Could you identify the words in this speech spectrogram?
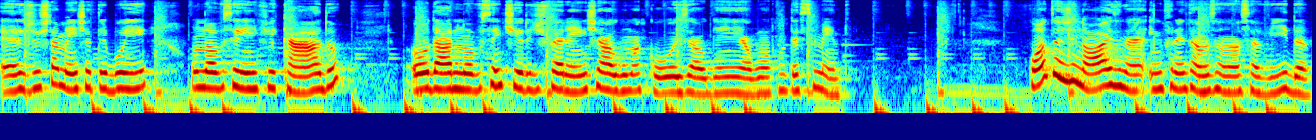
É justamente atribuir um novo significado ou dar um novo sentido diferente a alguma coisa, alguém, algum acontecimento. Quantos de nós, né, enfrentamos na nossa vida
